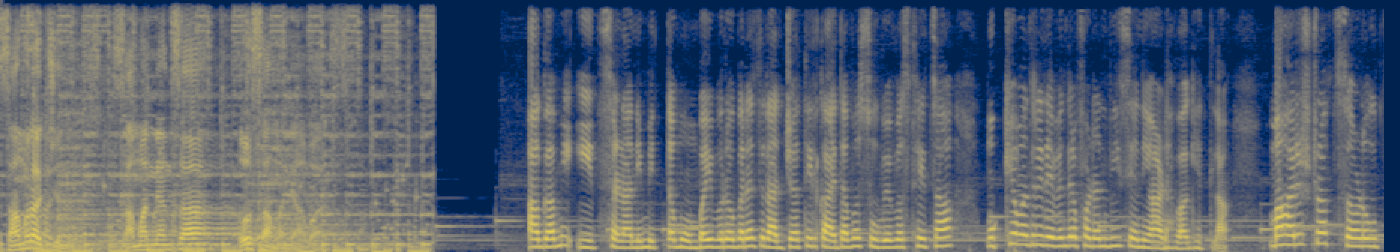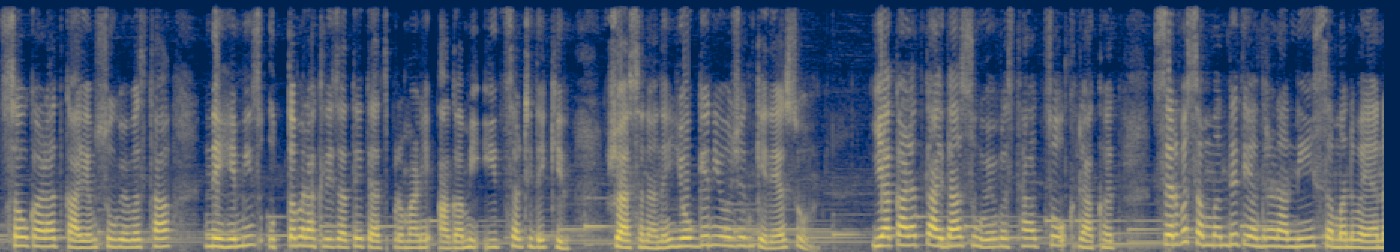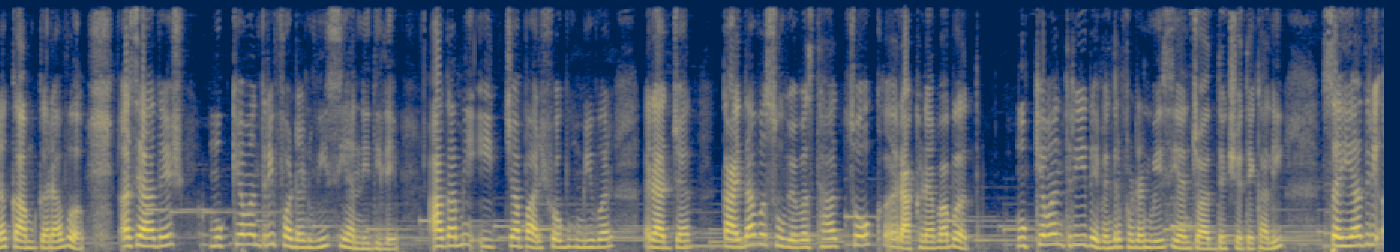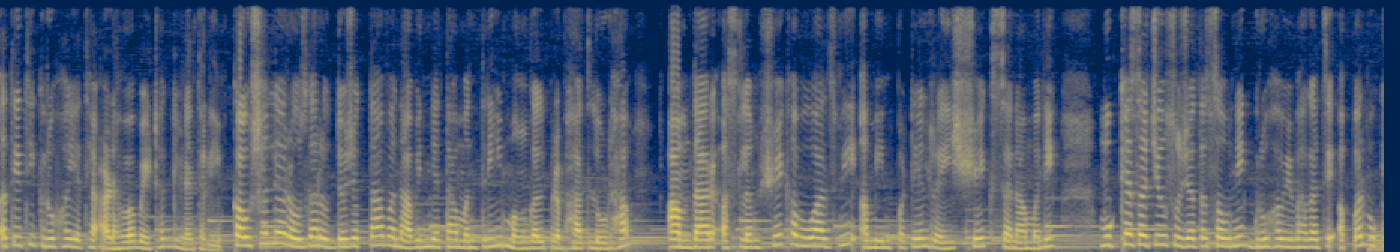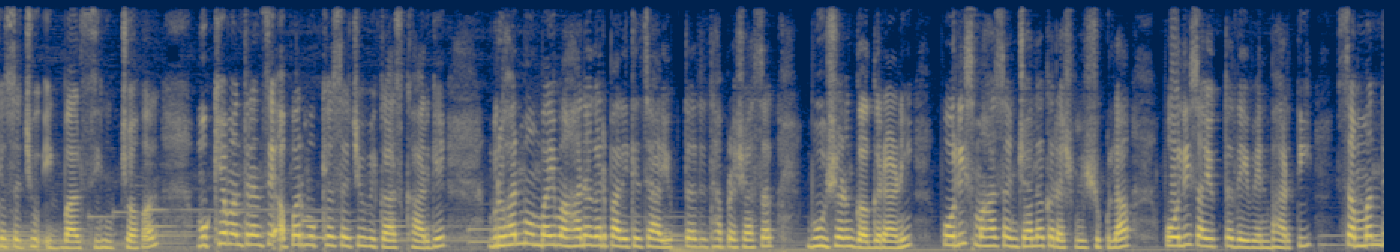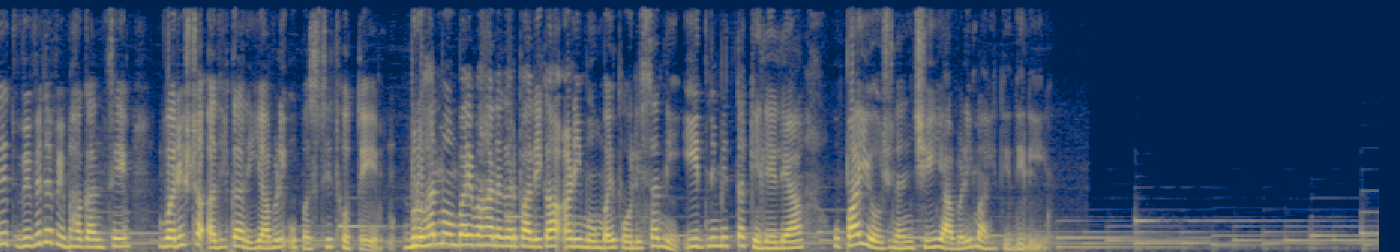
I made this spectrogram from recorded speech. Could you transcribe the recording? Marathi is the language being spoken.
साम्राज्य. सामान्यांचा असामान्य आवाज. आगामी ईद सणानिमित्त मुंबईबरोबरच राज्यातील कायदा व सुव्यवस्थेचा मुख्यमंत्री देवेंद्र फडणवीस यांनी आढावा घेतला. महाराष्ट्रात सण उत्सव काळात कायम सुव्यवस्था नेहमीच उत्तम राखली जाते त्याचप्रमाणे आगामी ईदसाठी देखील शासनाने योग्य नियोजन केले असून या काळात कायदा सुव्यवस्था चोख राखत सर्व संबंधित यंत्रणांनी समन्वयानं काम करावं असे आदेश मुख्यमंत्री फडणवीस यांनी दिले. आगामी ईदच्या पार्श्वभूमीवर राज्यात कायदा व सुव्यवस्था चोख राखण्याबाबत मुख्यमंत्री देवेंद्र फडणवीस यांच्या अध्यक्षतेखाली सह्याद्री अतिथीगृह येथे आढावा बैठक घेण्यात आली. कौशल्य रोजगार उद्योजकता व नाविन्यता मंत्री मंगल प्रभात लोढा आमदार असलम शेख अबू आझमी अमीन पटेल रईस शेख सना मलिक मुख्य सचिव सुजाता सौनिक गृह विभागाचे अपर मुख्य सचिव इक्बाल सिंग चहल मुख्यमंत्र्यांचे अपर मुख्य सचिव विकास खारगे बृहन्मुंबई महानगरपालिकेचे आयुक्त तथा प्रशासक भूषण गगराणी पोलीस महासंचालक रश्मी शुक्ला पोलीस आयुक्त देवेन भारती संबंधित विविध विभागांचे वरिष्ठ अधिकारी यावेळी उपस्थित होते. बृहन्मुंबई महानगरपालिका आणि मुंबई पोलिसांनी ईद निमित्त केलेल्या उपाययोजनांची यावेळी माहिती दिली.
